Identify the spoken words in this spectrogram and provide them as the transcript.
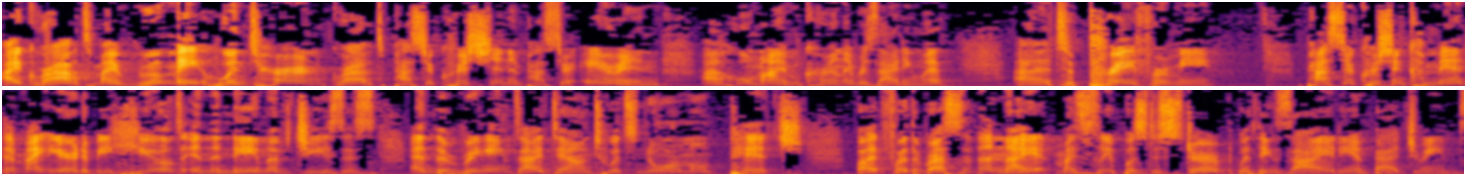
I grabbed my roommate, who in turn grabbed Pastor Christian and Pastor Aaron, uh, whom I'm currently residing with, uh, to pray for me. Pastor Christian commanded my ear to be healed in the name of Jesus, and the ringing died down to its normal pitch. But for the rest of the night, my sleep was disturbed with anxiety and bad dreams.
